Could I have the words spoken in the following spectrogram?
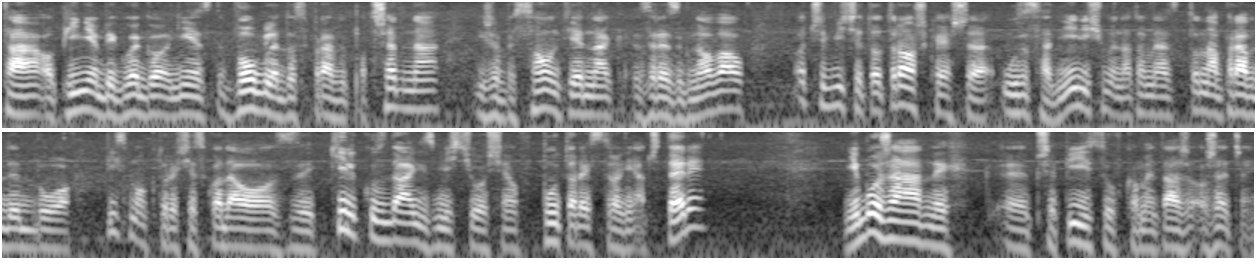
ta opinia biegłego nie jest w ogóle do sprawy potrzebna i żeby sąd jednak zrezygnował. Oczywiście to troszkę jeszcze uzasadniliśmy, natomiast to naprawdę było pismo, które się składało z kilku zdań, zmieściło się w półtorej stronie A4. Nie było żadnych e, przepisów, komentarzy, orzeczeń.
